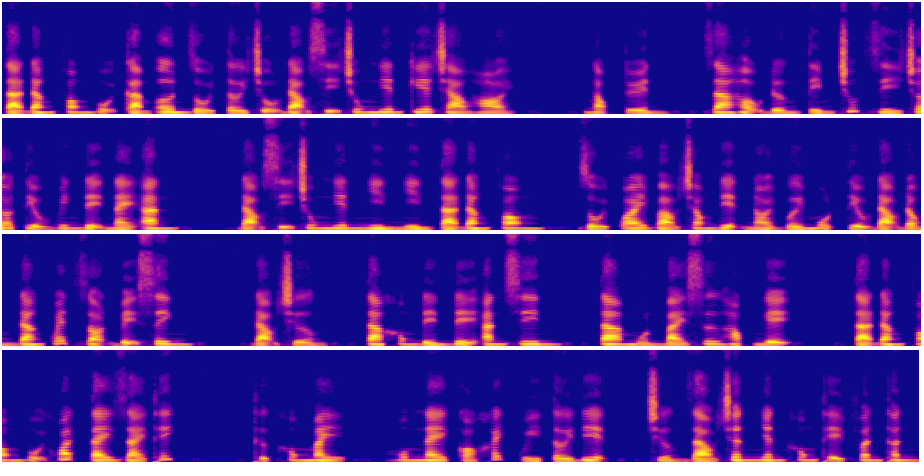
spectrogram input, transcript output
Tả Đăng Phong vội cảm ơn rồi tới chỗ đạo sĩ trung niên kia chào hỏi. Ngọc Tuyền, ra hậu đường tìm chút gì cho tiểu vinh đệ này ăn. Đạo sĩ trung niên nhìn nhìn tả Đăng Phong, rồi quay vào trong điện nói với một tiểu đạo đồng đang quét dọn vệ sinh. Đạo trưởng, ta không đến để ăn xin, ta muốn bái sư học nghệ. Tả Đăng Phong vội khoát tay giải thích. Thực không may, hôm nay có khách quý tới điện, trưởng giáo chân nhân không thể phân thân.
